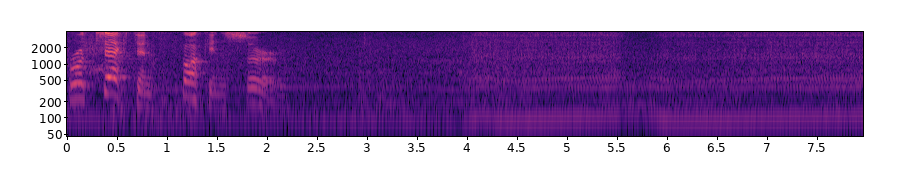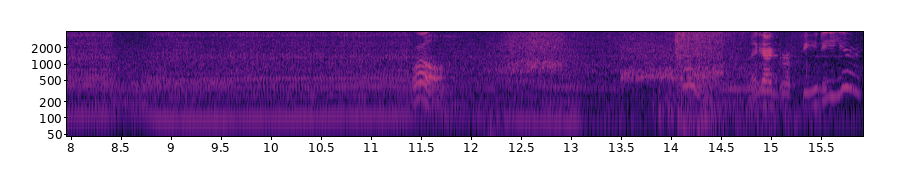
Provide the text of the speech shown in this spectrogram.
Protect and fucking serve. Well. They got graffiti here?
